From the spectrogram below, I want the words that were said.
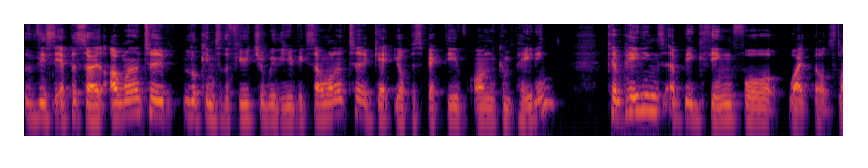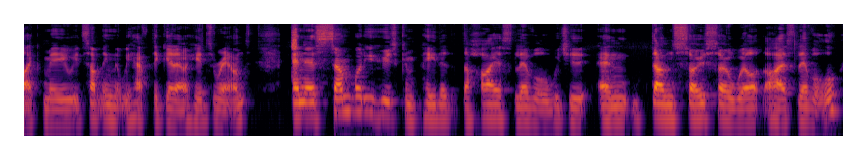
this episode, I wanted to look into the future with you because I wanted to get your perspective on competing. Competing's a big thing for white belts like me. It's something that we have to get our heads around. And as somebody who's competed at the highest level, which is and done so so well at the highest level,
